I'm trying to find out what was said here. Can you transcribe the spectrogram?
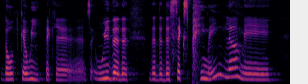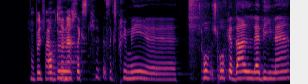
d'autres que oui. Fait que, oui, de, de, de, de s'exprimer, là, mais on peut le faire autrement. On peut s'exprimer. Euh, je, trouve, je, trouve, que dans l'habillement,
